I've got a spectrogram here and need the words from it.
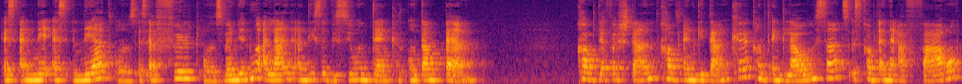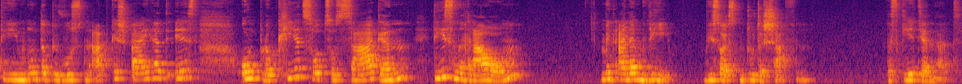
Es, es nährt uns, es erfüllt uns, wenn wir nur alleine an diese Vision denken und dann bam, kommt der Verstand, kommt ein Gedanke, kommt ein Glaubenssatz, es kommt eine Erfahrung, die im Unterbewussten abgespeichert ist und blockiert sozusagen diesen Raum mit einem Wie. Wie sollst du das schaffen? Das geht ja nicht.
